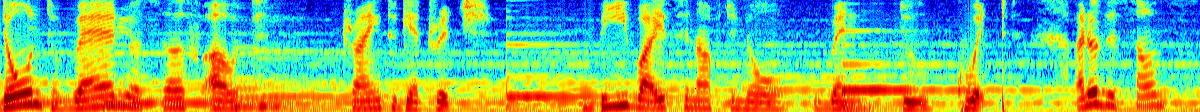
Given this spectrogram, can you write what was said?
don't wear yourself out trying to get rich. Be wise enough to know when to quit. I know this sounds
